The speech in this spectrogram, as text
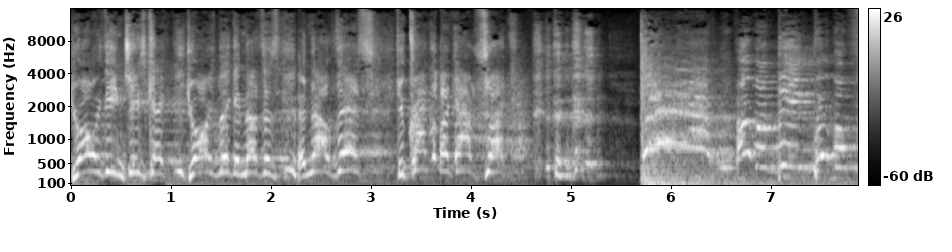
You're always eating cheesecake. You're always making messes. And now this. You crapped on my couch, Shrek. Ah! I'm a big pimple-faced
